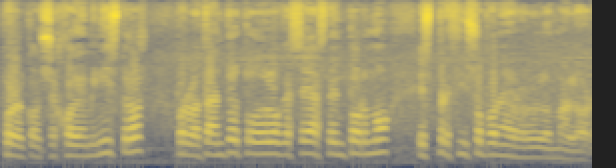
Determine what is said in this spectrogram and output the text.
por el Consejo de Ministros, por lo tanto todo lo que sea este entorno es preciso ponerlo en valor.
